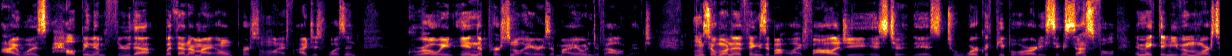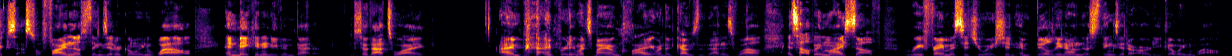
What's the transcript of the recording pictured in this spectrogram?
i was helping them through that but then on my own personal life i just wasn't growing in the personal areas of my own development. And so one of the things about lifeology is to is to work with people who are already successful and make them even more successful. Find those things that are going well and making it even better. So that's why I'm, I'm pretty much my own client when it comes to that as well. It's helping myself reframe a situation and building on those things that are already going well.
